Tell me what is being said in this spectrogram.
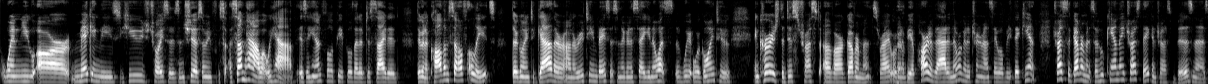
when you are making these huge choices and shifts, I mean, somehow what we have is a handful of people that have decided they're going to call themselves elites. They're going to gather on a routine basis and they're going to say, you know what, we're, we're going to encourage the distrust of our governments, right? We're going to be a part of that. And then we're going to turn around and say, well, they can't trust the government. So who can they trust? They can trust business.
